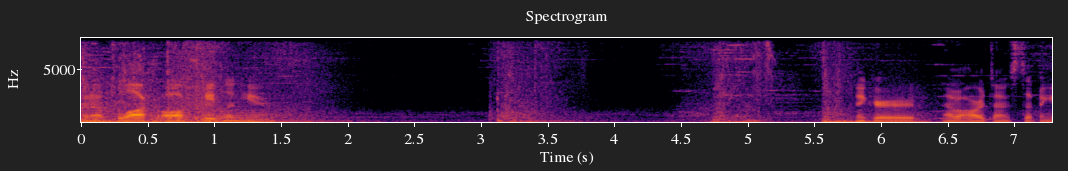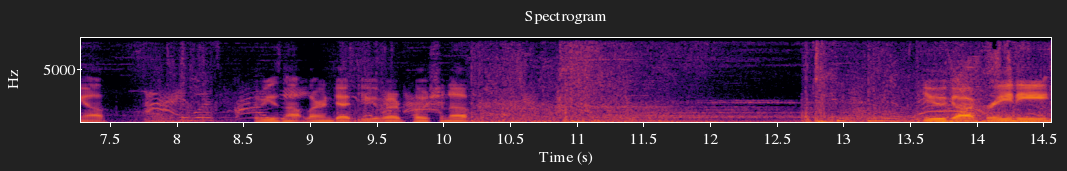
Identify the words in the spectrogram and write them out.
Gonna block off Caitlyn here. Make her have a hard time stepping up. If he's not learned yet, you better potion up. You got greedy.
